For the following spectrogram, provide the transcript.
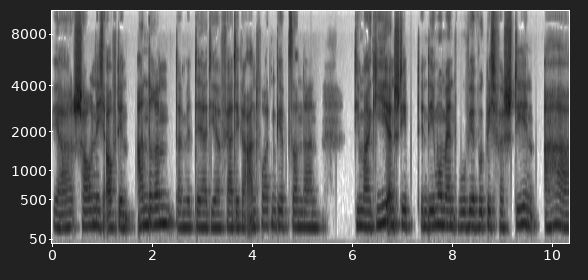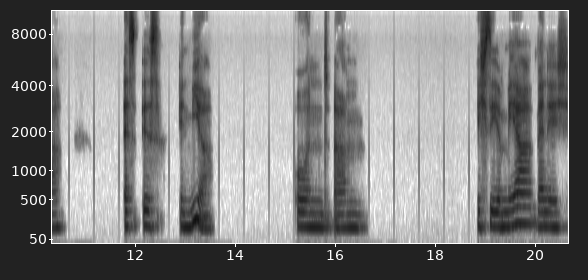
Ja, schau nicht auf den anderen, damit der dir fertige Antworten gibt, sondern die Magie entsteht in dem Moment, wo wir wirklich verstehen, ah, es ist in mir. Und ähm, ich sehe mehr, wenn ich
